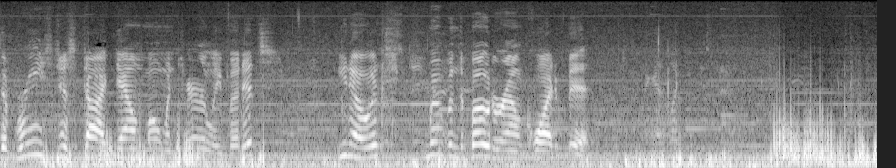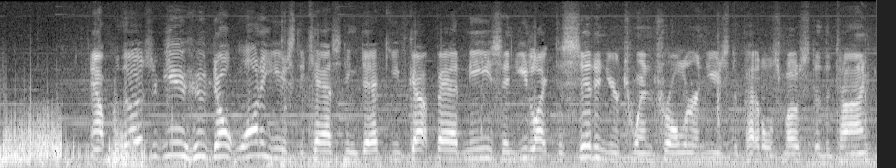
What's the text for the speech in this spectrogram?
the breeze just died down momentarily, but it's, you know, it's moving the boat around quite a bit. Now, for those of you who don't want to use the casting deck, you've got bad knees and you like to sit in your twin troller and use the pedals most of the time,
